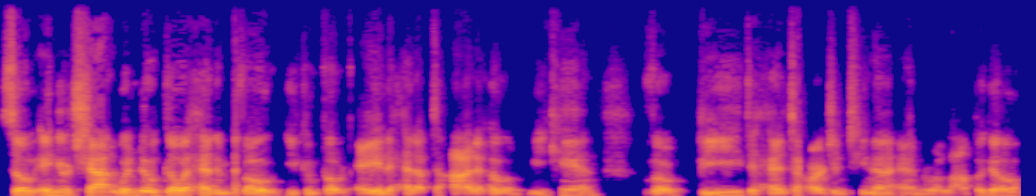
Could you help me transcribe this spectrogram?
So in your chat window, go ahead and vote. You can vote A to head up to Idaho and WE-CAN, vote B to head to Argentina and Relampago,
